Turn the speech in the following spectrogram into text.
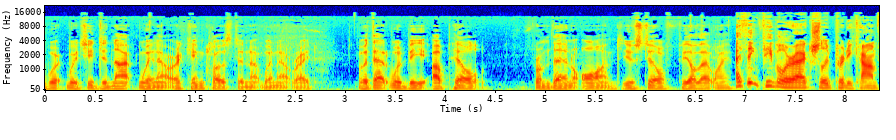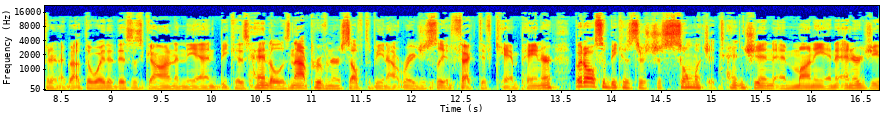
wh- which he did not win out, or came close to not win outright. But that would be uphill from then on. Do you still feel that way? I think people are actually pretty confident about the way that this has gone in the end because Handel has not proven herself to be an outrageously effective campaigner, but also because there's just so much attention and money and energy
